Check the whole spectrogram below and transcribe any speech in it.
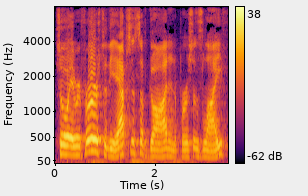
So it refers to the absence of God in a person's life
